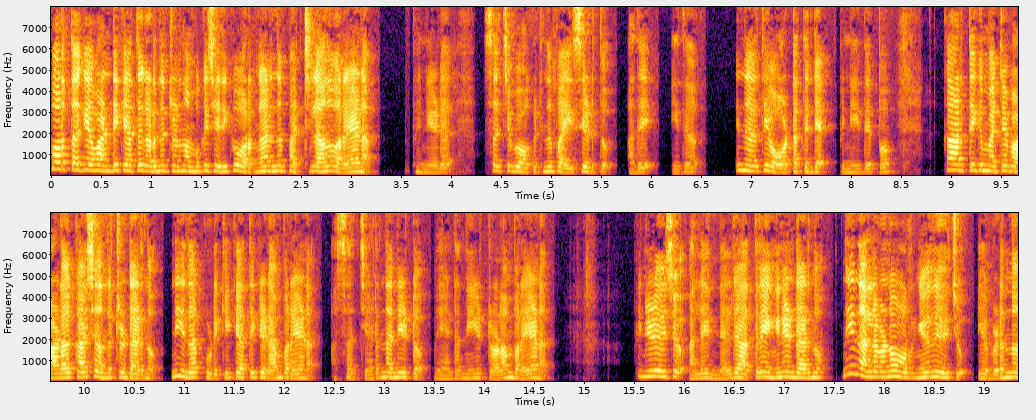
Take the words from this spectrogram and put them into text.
പുറത്തൊക്കെ വണ്ടിക്കകത്ത് കിടന്നിട്ടുണ്ട് നമുക്ക് ശരിക്കും ഉറങ്ങാനൊന്നും പറ്റില്ല എന്ന് പറയണം. പിന്നീട് സച്ച് പോക്കറ്റിൽ നിന്ന് പൈസ എടുത്തു. അതെ ഇത് ഇന്നലത്തെ ഓട്ടത്തിന്റെ. പിന്നെ ഇതിപ്പം കാർത്തിക് മറ്റേ വാടകക്കാശ് വന്നിട്ടുണ്ടായിരുന്നു നീ ഇതാ കുടുക്കിക്കകത്തേക്ക് ഇടാൻ പറയണം. സച്ചേട്ടൻ തന്നെ ഇട്ടോ. വേണ്ട നീ ഇട്ടോളാൻ പറയണ. പിന്നീട് ചോദിച്ചു അല്ല ഇന്നലെ രാത്രി എങ്ങനെ ഉണ്ടായിരുന്നു? നീ നല്ലവണ്ണം ഉറങ്ങിയോന്ന് ചോദിച്ചു. എവിടെന്ന്?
